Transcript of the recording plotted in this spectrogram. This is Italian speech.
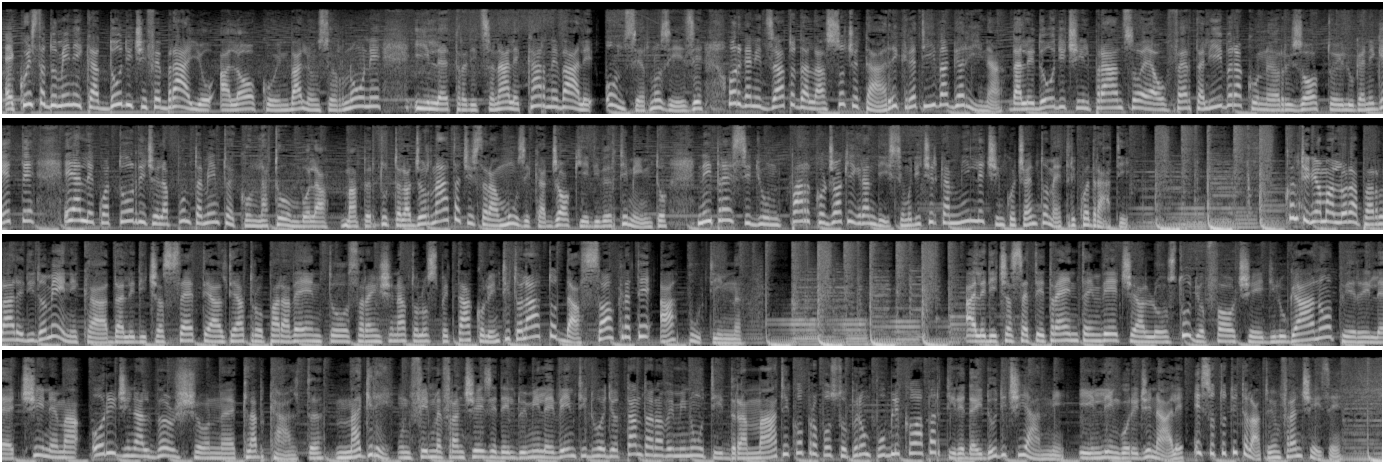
È questa domenica 12 febbraio a Loco in Valle Onsernone il tradizionale carnevale onsernosese organizzato dalla società ricreativa Garina. Dalle 12 il pranzo è a offerta libera con risotto e luganighette e alle 14 l'appuntamento è con la tombola, ma per tutta la giornata ci sarà musica, giochi e divertimento nei pressi di un parco giochi grandissimo di circa 1500 metri quadrati. Continuiamo allora a parlare di domenica. Dalle 17 al Teatro Paravento sarà inscenato lo spettacolo intitolato Da Socrate a Putin. Alle 17.30 invece allo studio Foce di Lugano per il cinema Original Version Club Cult Maghré, un film francese del 2022 di 89 minuti drammatico proposto per un pubblico a partire dai 12 anni, in lingua originale e sottotitolato in francese.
